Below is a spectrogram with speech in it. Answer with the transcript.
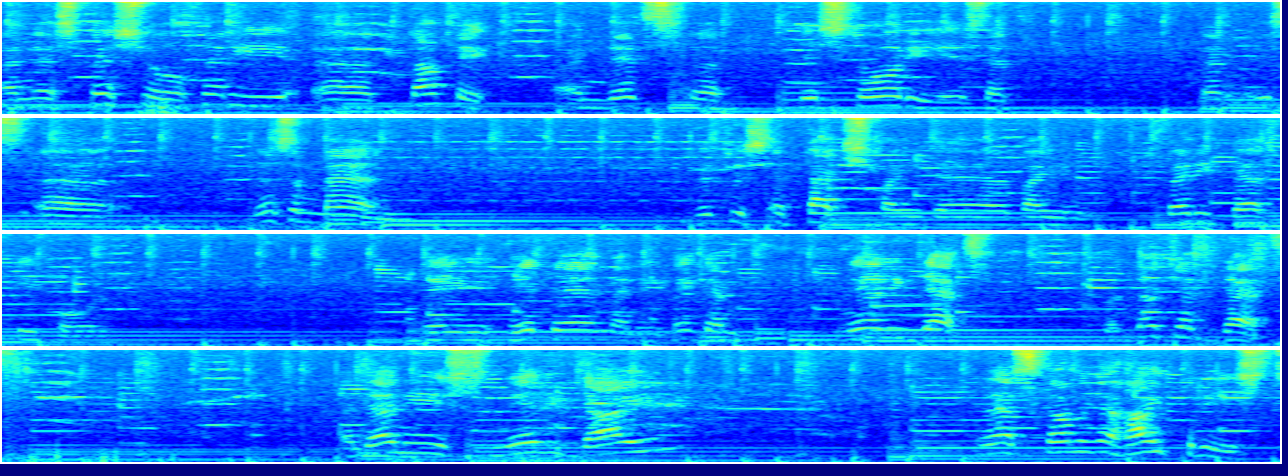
And a special very uh, topic and that's uh, this story is that there is uh, there's a man that was attached by the by very bad people. They hit him and they make him nearly dead but not yet dead. And then he's nearly dying there's coming a high priest.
